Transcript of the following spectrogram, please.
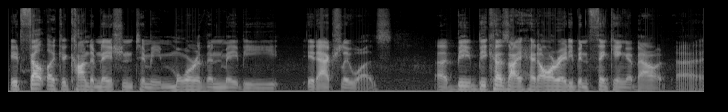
it felt like a condemnation to me more than maybe it actually was uh, be, because i had already been thinking about uh,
